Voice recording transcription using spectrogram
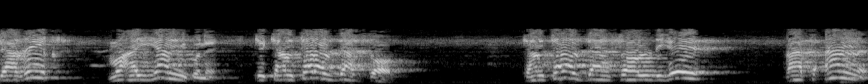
دقیق معین می‌کنه که کمتر از ده سال کمتر از ده سال دیگه قطعا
